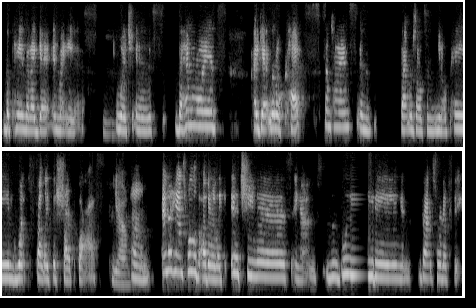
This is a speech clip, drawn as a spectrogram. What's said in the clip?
the pain that I get in my anus, mm-hmm. which is the hemorrhoids. I get little cuts sometimes and that results in you know pain what felt like the sharp glass yeah um and a handful of other like itchiness and bleeding and that sort of thing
